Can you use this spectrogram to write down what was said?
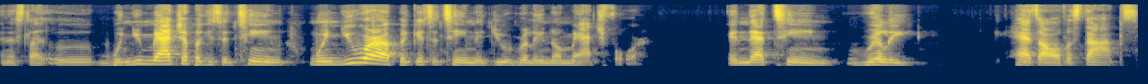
and it's like, ooh, when you match up against a team, when you are up against a team that you are really no match for, and that team really has all the stops,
